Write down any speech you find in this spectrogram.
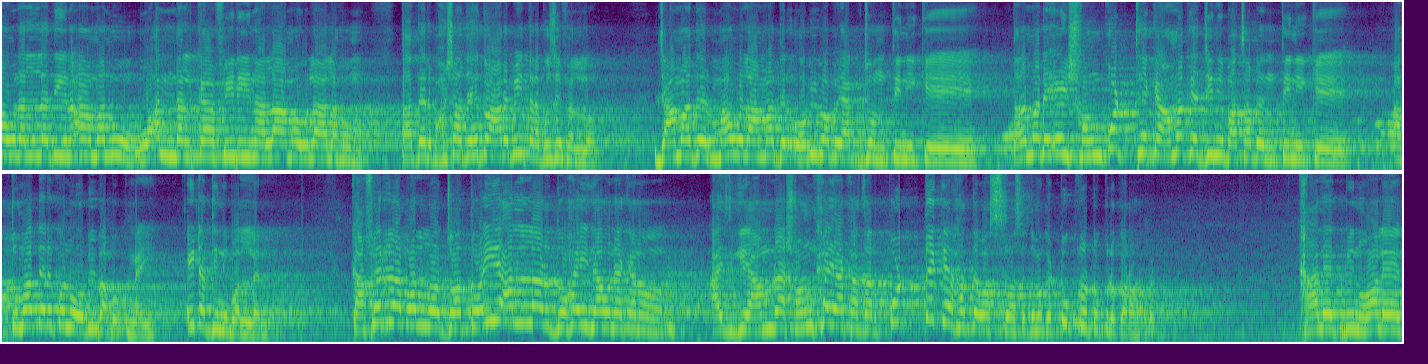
মাওলাল্লাযীন আমানু ওয়া আন্নাল কাফিরিনা লা মাওলা লাহুম। তাদের ভাষা যেহেতু আরবি, তারা বুঝে ফেলল যে আমাদের মাওলা আমাদের অভিভাবক একজন, তিনি কে? তার মানে এই সংকট থেকে আমাকে যিনি বাঁচাবেন তিনি কে? আর তোমাদের কোনো অভিভাবক নাই। এটা তিনি বললেন। কাফেররা বলল, যতই আল্লাহর দোহাই দাও না কেন, আজকে আমরা সংখ্যায় এক হাজার প্রত্যেকের হাতে অস্ত্র আছে, তোমাকে টুকরো টুকরো করা হবে। খালেদ বিন ওয়ালেদ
